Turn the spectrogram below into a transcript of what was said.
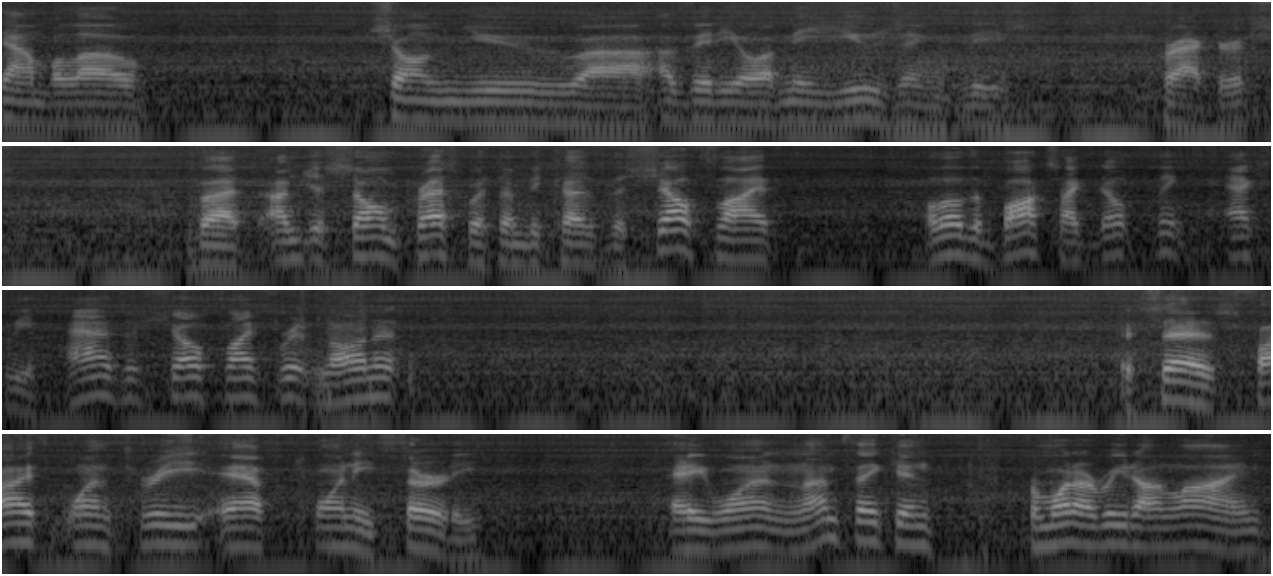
down below showing you uh, a video of me using these crackers. But I'm just so impressed with them because the shelf life, although the box I don't think actually has a shelf life written on it, it says 513F2030 A1 and I'm thinking from what I read online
